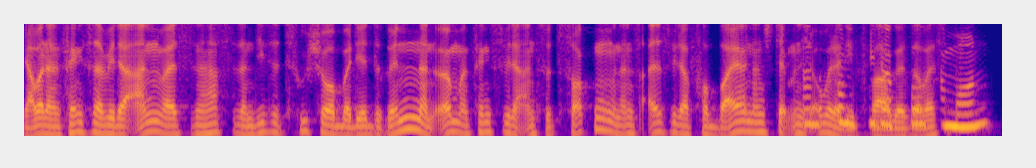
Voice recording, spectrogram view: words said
Ja, aber dann fängst du da wieder an, weißt du, dann hast du dann diese Zuschauer bei dir drin, dann irgendwann fängst du wieder an zu zocken und dann ist alles wieder vorbei und dann stellt man sich dann auch wieder die Frage. Wieder so, weißt?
